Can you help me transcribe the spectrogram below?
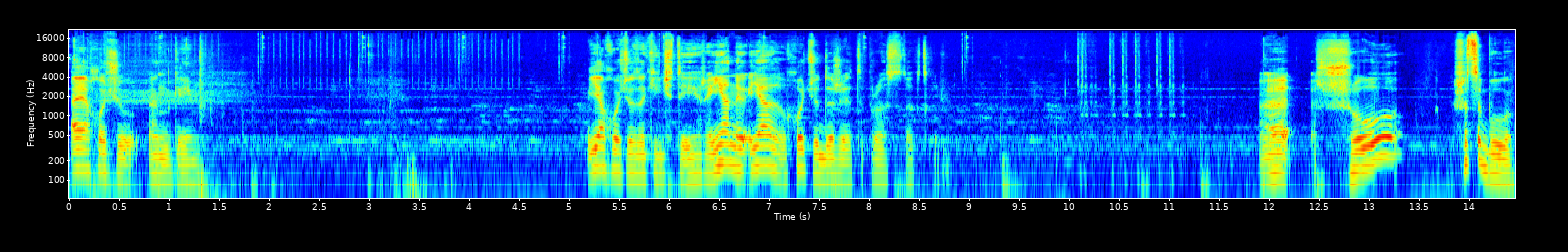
а я хочу ендгейм. Я хочу закінчити ігри. Я не. Я хочу дожити, просто так скажу. Е, що? Що це було?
